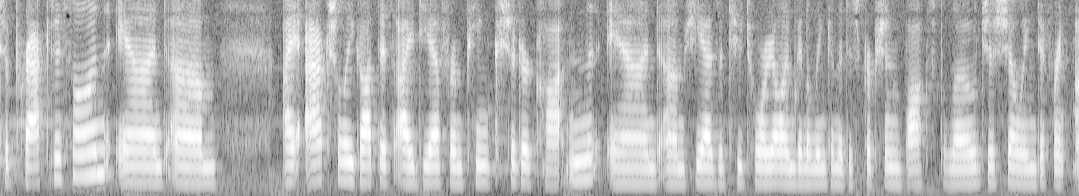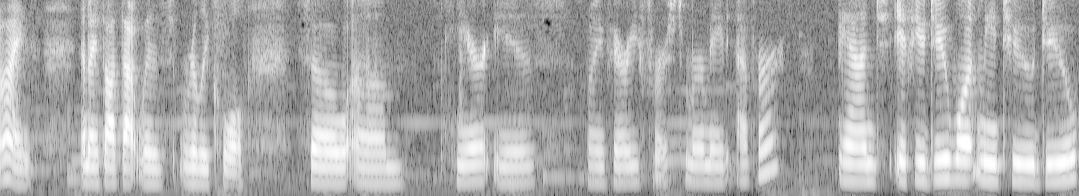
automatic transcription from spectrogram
to practice on. And um, I actually got this idea from Pink Sugar Cotton, and um, she has a tutorial I'm going to link in the description box below just showing different eyes. And I thought that was really cool. So, um, here is my very first mermaid ever. And if you do want me to do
